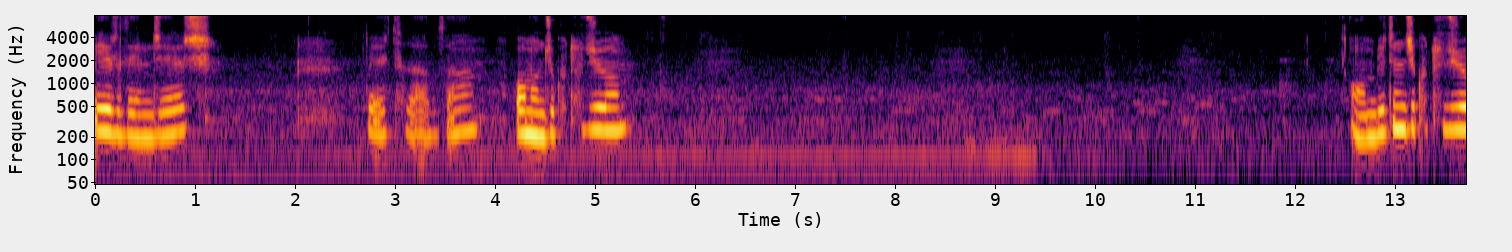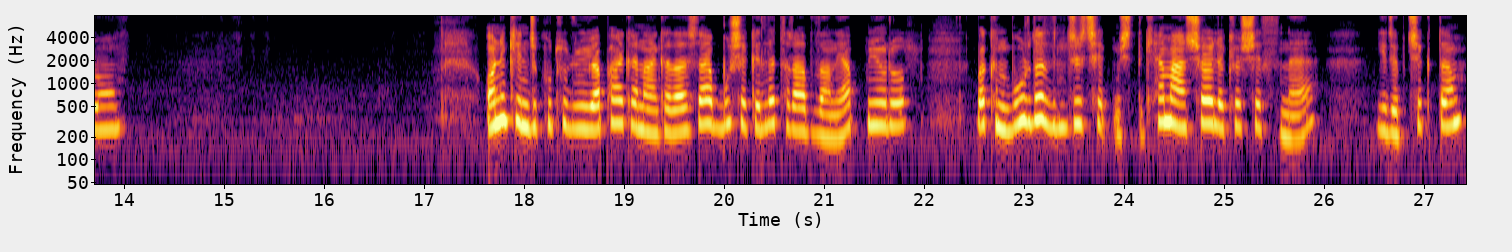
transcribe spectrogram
Bir zincir. Bir trabzan. 10. kutucuğum. 11. kutucuğum. 12. kutucuğu yaparken arkadaşlar bu şekilde trabzan yapmıyoruz. Bakın burada zincir çekmiştik. Hemen şöyle köşesine girip çıktım.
